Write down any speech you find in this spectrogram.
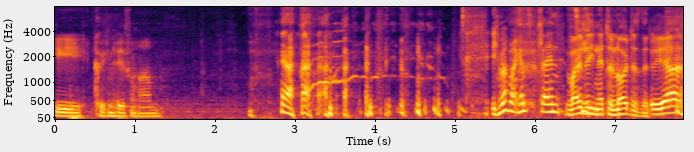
die Küchenhilfen haben. ich mach mal ganz klein. Weil T sie nette Leute sind. Ja.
